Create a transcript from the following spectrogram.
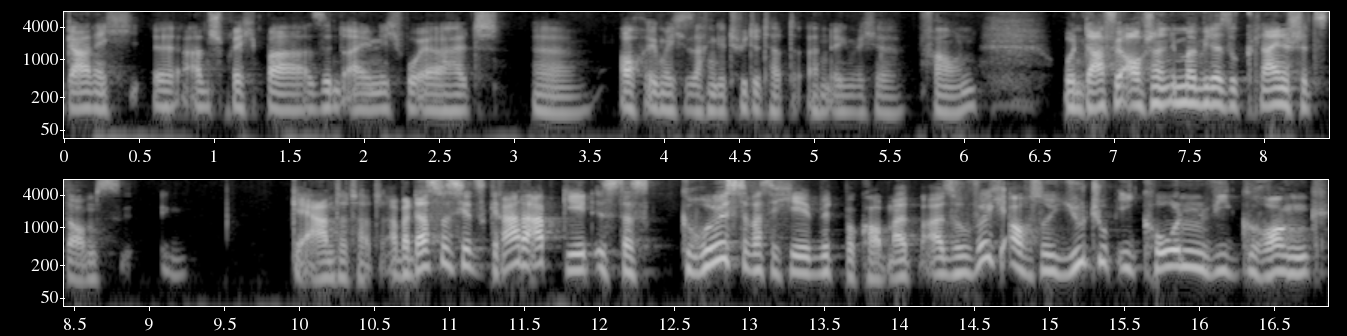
gar nicht äh, ansprechbar sind eigentlich, wo er halt äh, auch irgendwelche Sachen getweetet hat an irgendwelche Frauen. Und dafür auch schon immer wieder so kleine Shitstorms geerntet hat. Aber das, was jetzt gerade abgeht, ist das Größte, was ich je mitbekommen habe. Also wirklich auch so YouTube-Ikonen wie Gronk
